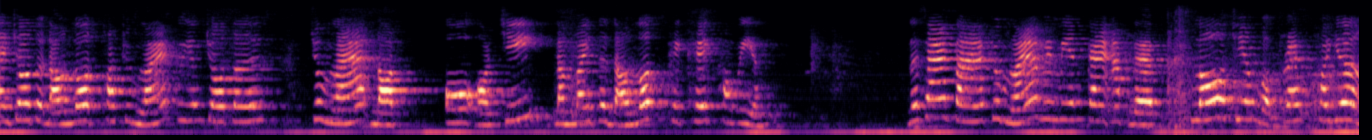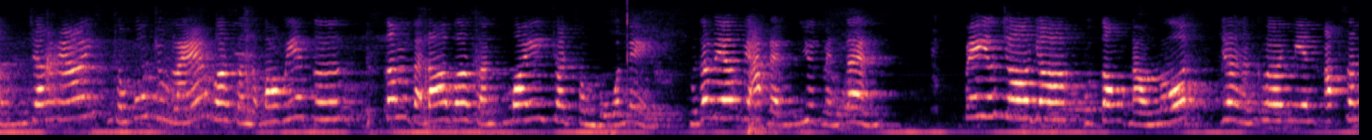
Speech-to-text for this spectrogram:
ដែលចូលទៅ download ផុសជុំឡាគឺយើងចូលទៅជុំឡា .org ដើម្បីទៅ download package ផុសវាដោយសារតាជុំឡាវាមានការអាប់ដេត slow ជាង WordPress របស់យើងអញ្ចឹងហើយចំពោះជុំឡា version របស់វាគឺស្ទឹមតែដល់ version 3.9ទេមិនទៅវាវាអាប់ដេតយឺតមែនតើ ពេលយើងចូលយកប៊ូតុង download យើងនឹងឃើញមាន option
